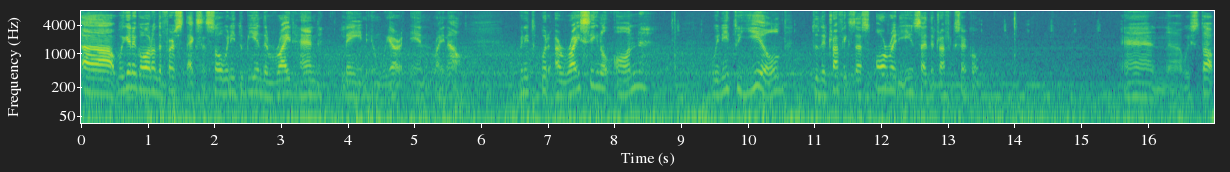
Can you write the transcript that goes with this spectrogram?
Uh, we're gonna go out on the first exit. So we need to be in the right hand lane and we are in right now. We need to put a right signal on. We need to yield to the traffic that's already inside the traffic circle. And uh, we stop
